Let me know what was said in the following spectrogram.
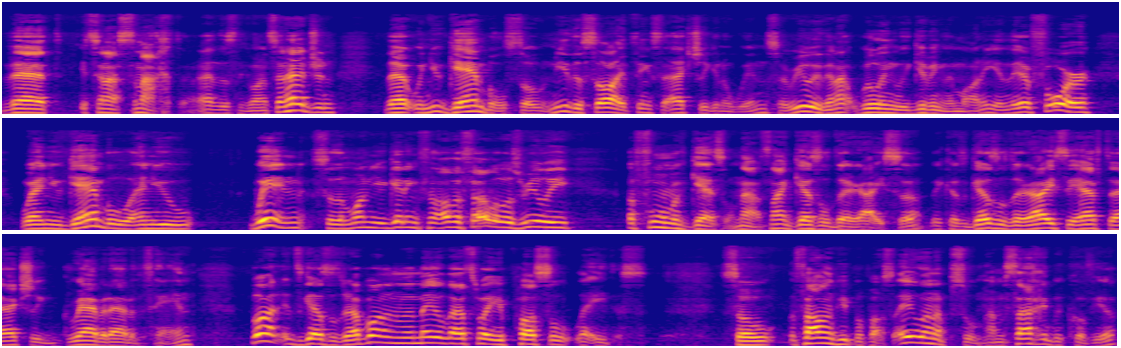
that it's an asmachta, and this is going on Sanhedrin, that when you gamble, so neither side thinks they're actually going to win, so really they're not willingly giving the money, and therefore, when you gamble and you win, so the money you're getting from the other fellow is really a form of gezel. Now, it's not gezel deraisa, because gezel deraisa, you have to actually grab it out of his hand, but it's gezel derabon, and the male, that's why you're puzzle le'edis. So, the following people puzzle. Eilan apsum, hamsachik bekuvia,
